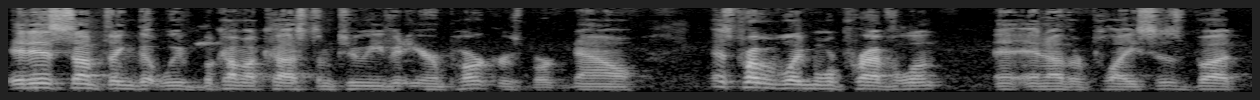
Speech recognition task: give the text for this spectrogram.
it is something that we've become accustomed to even here in Parkersburg. Now, it's probably more prevalent in, in other places, but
